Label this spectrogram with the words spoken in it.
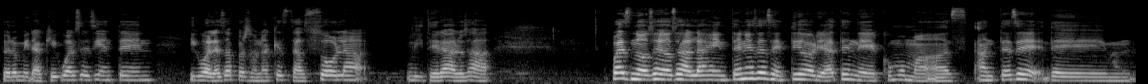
Pero mira que igual se sienten igual a esa persona que está sola, literal, o sea, pues no sé, o sea, la gente en ese sentido debería tener como más, antes de, de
